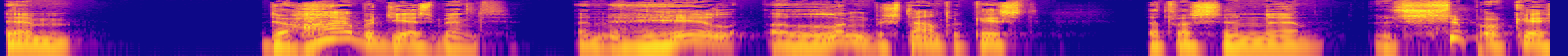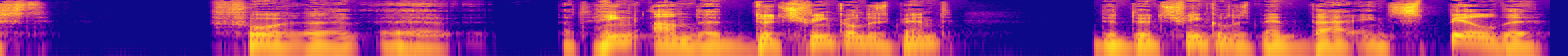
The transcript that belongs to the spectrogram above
Ehm, de Harbor Jazz Band. Een heel eh, lang bestaand orkest. Dat was een, eh, een suborkest voor, eh, eh, dat hing aan de Dutch Winkelers Band. De Dutch Winkelers Band, daarin speelde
